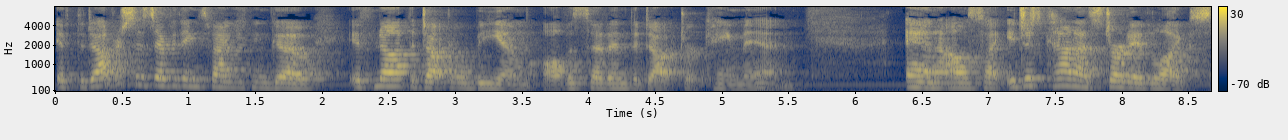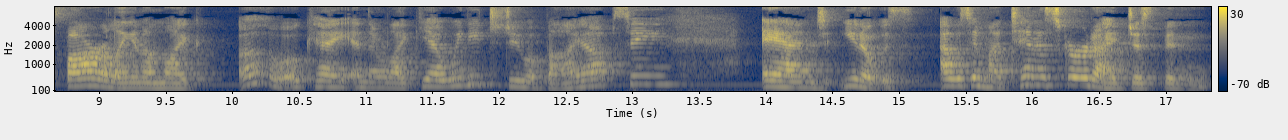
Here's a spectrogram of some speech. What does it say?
if the doctor says everything's fine, you can go. If not, the doctor will be in." All of a sudden, the doctor came in, and I was like, it just kind of started like spiraling, and I'm like, "Oh, okay." And they're like, "Yeah, we need to do a biopsy," and you know, it was I was in my tennis skirt. I had just been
